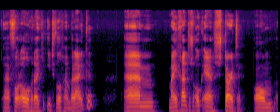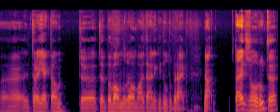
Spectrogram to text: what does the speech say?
eh, voor ogen dat je iets wil gaan bereiken. Ehm, maar je gaat dus ook ergens starten om eh, het traject dan te, te bewandelen om uiteindelijk je doel te bereiken. Nou, tijdens zo'n route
